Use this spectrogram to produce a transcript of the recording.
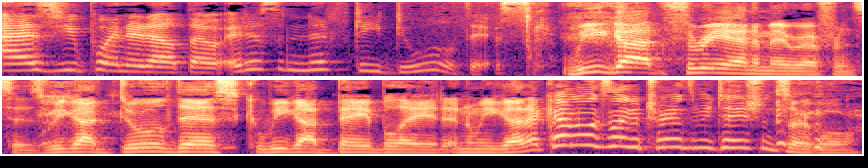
as you pointed out, though, it is a nifty duel disk. We got three anime references. We got Duel Disk, we got Beyblade, and we got it kind of looks like a transmutation circle.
